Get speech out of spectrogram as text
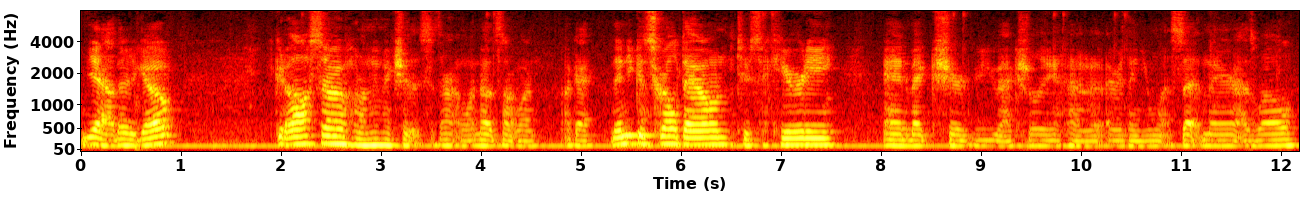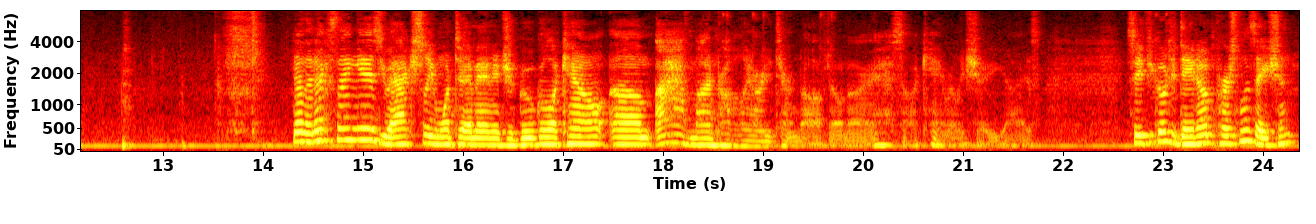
yeah, there you go. You could also, hold on, let me make sure this is the right one. No, it's not one. Okay. Then you can scroll down to security and make sure you actually have everything you want set in there as well. Now the next thing is you actually want to manage your Google account. Um, I have mine probably already turned off, don't I? So I can't really show you guys. So if you go to data and personalization,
